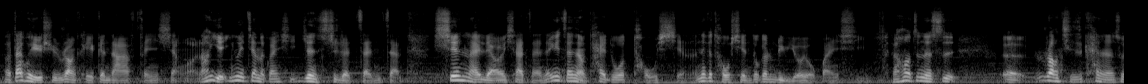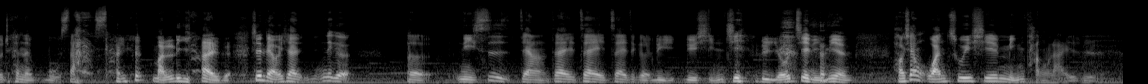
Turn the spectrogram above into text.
呃，待会也许 Run 可以跟大家分享哦。然后也因为这样的关系，认识了展展。先来聊一下展展，因为展展有太多头衔了，那个头衔都跟旅游有关系。然后真的是。呃，Ron 其实看的时候就看得雾煞煞，因为蛮厉害的。先聊一下那个，呃，你是这样在在在这个旅旅行界、旅游界里面，好像玩出一些名堂来的。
